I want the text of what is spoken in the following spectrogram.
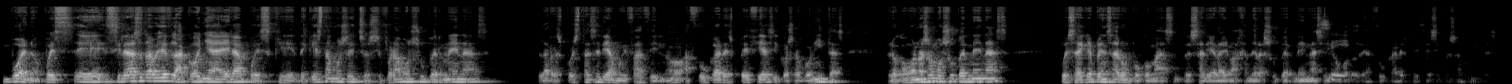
Bueno, pues eh, si le das otra vez la coña era pues que de qué estamos hechos. Si fuéramos super nenas, la respuesta sería muy fácil, ¿no? Azúcar, especias y cosas bonitas. Pero como no somos super nenas, pues hay que pensar un poco más. Entonces salía la imagen de las supernenas y luego lo de azúcar, especias y cosas bonitas.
